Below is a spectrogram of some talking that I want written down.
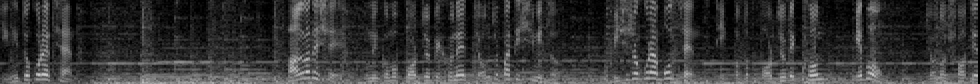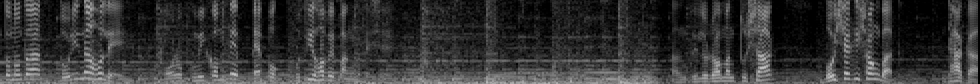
চিহ্নিত করেছেন। বাংলাদেশে ভূমিকম্প পর্যবেক্ষণের যন্ত্রপাতি সীমিত। বিশেষজ্ঞরা বলছেন, ঠিকমতো পর্যবেক্ষণ এবং জনসচেতনতা তৈরি না হলে বড় ভূমিকম্পে ব্যাপক ক্ষতি হবে বাংলাদেশে। তানজিলুর রহমান তুষাক বৈশাখী সংবাদ ঢাকা।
